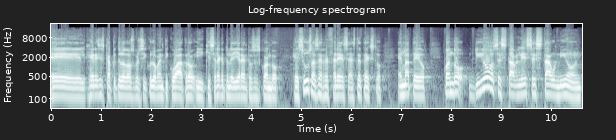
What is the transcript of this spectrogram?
eh, el Génesis capítulo 2, versículo 24, y quisiera que tú leyeras entonces cuando Jesús hace referencia a este texto en Mateo, cuando Dios establece esta unión,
